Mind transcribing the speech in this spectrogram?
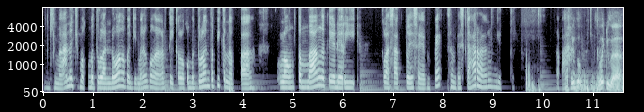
gimana? Cuma kebetulan doang apa gimana? Gue nggak ngerti. Kalau kebetulan tapi kenapa long term banget ya dari kelas 1 SMP sampai sekarang gitu? Apa tapi gue gue juga.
